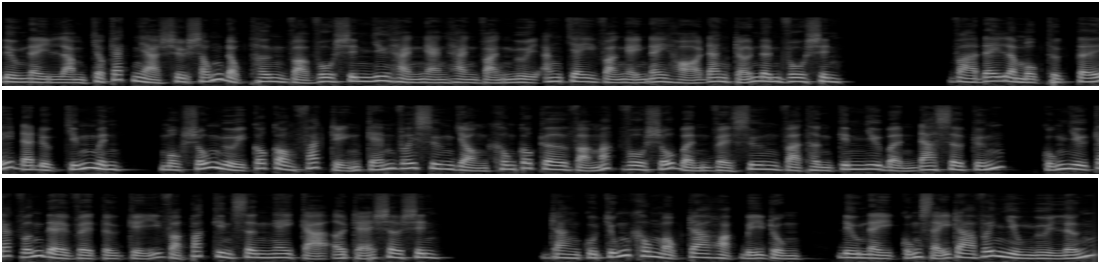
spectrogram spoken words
Điều này làm cho các nhà sư sống độc thân và vô sinh như hàng ngàn hàng vạn người ăn chay và ngày nay họ đang trở nên vô sinh. Và đây là một thực tế đã được chứng minh, một số người có con phát triển kém với xương giòn không có cơ và mắc vô số bệnh về xương và thần kinh như bệnh đa sơ cứng, cũng như các vấn đề về tự kỷ và Parkinson ngay cả ở trẻ sơ sinh. Răng của chúng không mọc ra hoặc bị rụng, điều này cũng xảy ra với nhiều người lớn,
